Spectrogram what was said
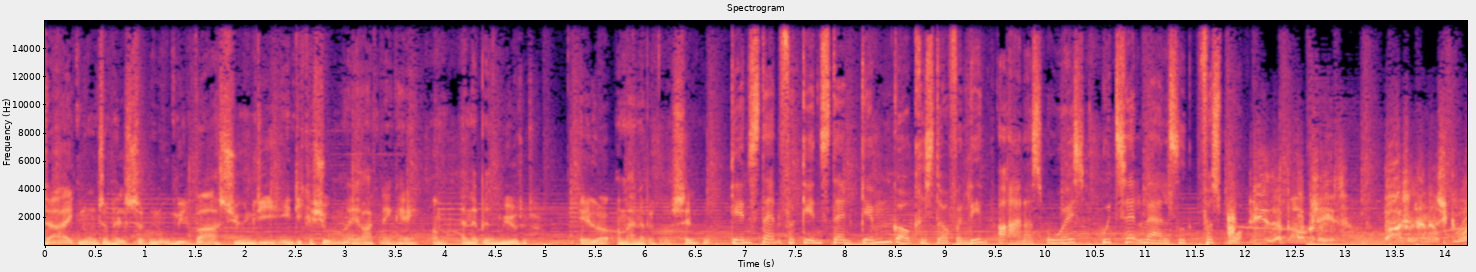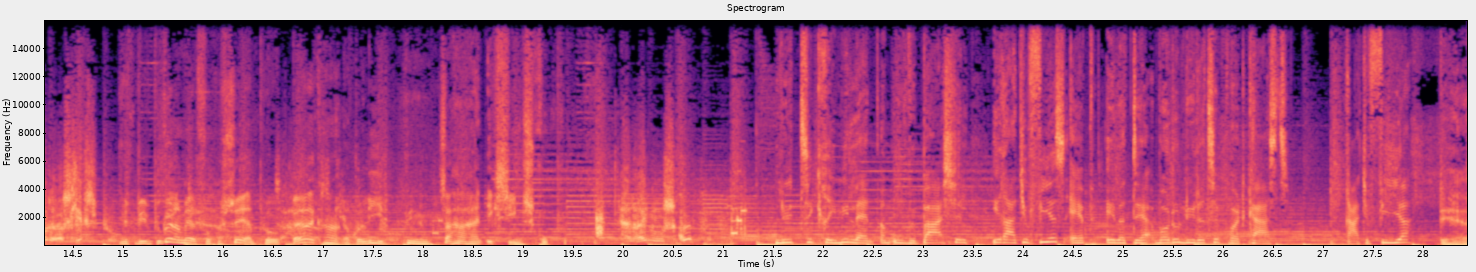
Der er ikke nogen som helst sådan umiddelbare synlige indikationer i retning af, om han er blevet myrdet, eller om han er begået selvmord. Genstand for genstand gennemgår Christoffer Lind og Anders Oris hotelværelset for spor. Livet er påklædt. Barsel, han har skjorte og slips på. Hvis vi begynder med at fokusere på badekarret og på livet, mm. så har han ikke sine sko på. Han har ikke nogen sko på. Lyt til Krimiland om Uwe Barschel i Radio 4's app, eller der, hvor du lytter til podcast. Radio 4. Det her,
